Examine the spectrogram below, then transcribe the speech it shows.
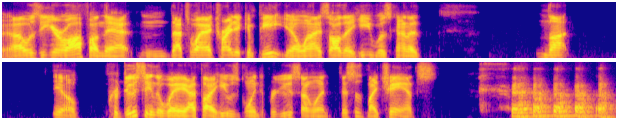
I was a year off on that, and that's why I tried to compete. You know, when I saw that he was kind of not, you know, producing the way I thought he was going to produce, I went, "This is my chance." and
